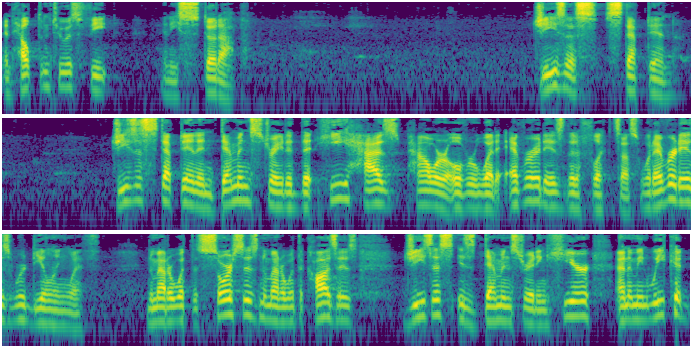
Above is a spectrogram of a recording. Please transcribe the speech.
and helped him to his feet, and he stood up. Jesus stepped in. Jesus stepped in and demonstrated that he has power over whatever it is that afflicts us, whatever it is we're dealing with. No matter what the source is, no matter what the cause is, Jesus is demonstrating here. And I mean, we could,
